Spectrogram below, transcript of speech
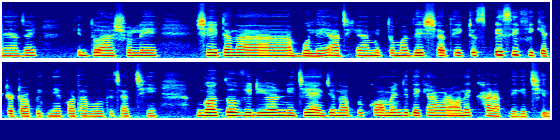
নেওয়া যায়। কিন্তু আসলে সেইটা না বলে আজকে আমি তোমাদের সাথে একটু স্পেসিফিক একটা টপিক নিয়ে কথা বলতে চাচ্ছি। গত ভিডিওর নিচে একজন আপুর কমেন্ট দেখে আমার অনেক খারাপ লেগেছিল।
